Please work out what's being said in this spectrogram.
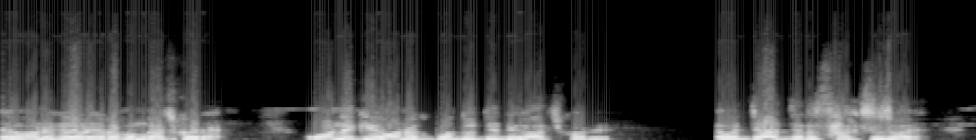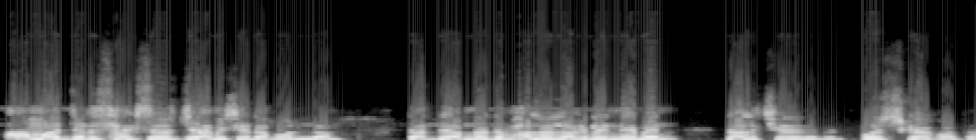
এবার অনেকে অনেক রকম কাজ করে। অনেকে অনেক পদ্ধতিতে কাজ করে। এবার যার যেটা সাকসেস হয়, আমার যেটা সাকসেস হচ্ছে, আমি সেটা বললাম। তাতে আপনাদের ভালো লাগলে নেবেন, নাহলে ছেড়ে দেবেন। পরিষ্কার কথা।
